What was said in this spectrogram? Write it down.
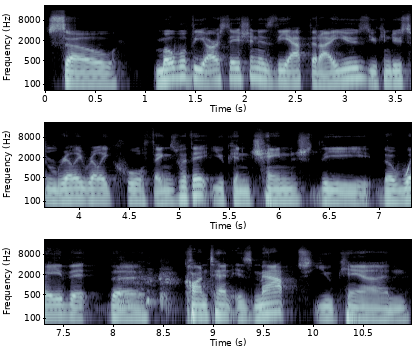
so Mobile VR Station is the app that I use. You can do some really, really cool things with it. You can change the the way that the content is mapped. You can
